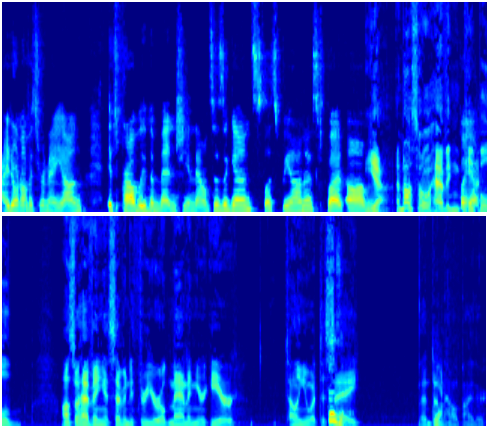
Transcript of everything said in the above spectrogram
I don't know if it's Renee Young. It's probably the men she announces against. Let's be honest, but um, Yeah, and also having But yeah. people, also having a seventy-three-year-old man in your ear telling you what to Doesn't- say, that doesn't Yeah. help either.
